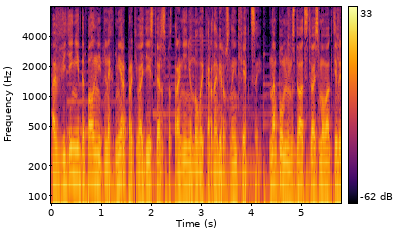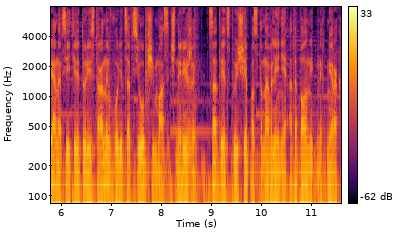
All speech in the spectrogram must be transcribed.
о введении дополнительных мер противодействия распространению новой коронавирусной инфекции. Напомним, с 28 октября на всей территории страны вводится всеобщий масочный режим. Соответствующее постановление о дополнительных мерах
